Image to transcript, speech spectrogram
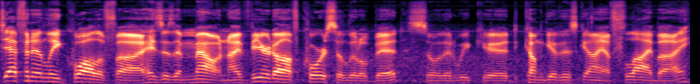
definitely qualifies as a mountain. I veered off course a little bit so that we could come give this guy a flyby.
